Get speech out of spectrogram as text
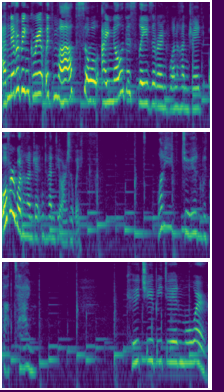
I've never been great with math, so I know this leaves around 100, over 120 hours a week. What are you doing with that time? Could you be doing more?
